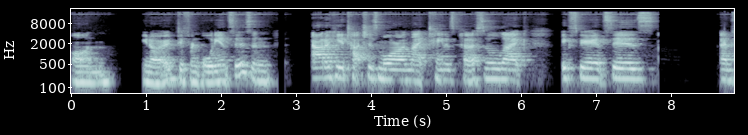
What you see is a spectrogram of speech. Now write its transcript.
on, you know, different audiences. And Out of Here touches more on like Tina's personal, like, experiences and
